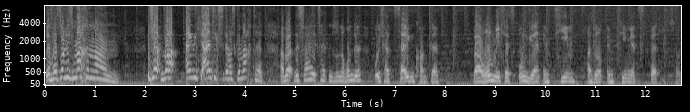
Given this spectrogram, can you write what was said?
Ja, was soll ich machen, Mann? Ich hab, war eigentlich der Einzige, der was gemacht hat. Aber das war jetzt halt so eine Runde, wo ich halt zeigen konnte, warum ich jetzt ungern im Team, also im Team jetzt Battles zock.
